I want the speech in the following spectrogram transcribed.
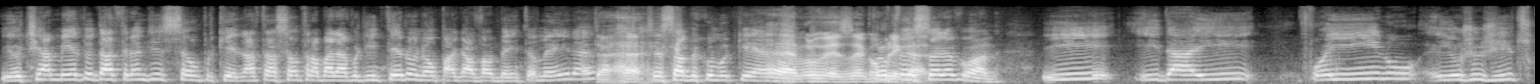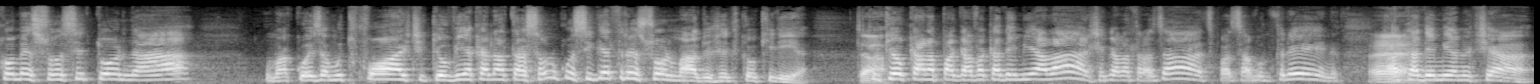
E eu tinha medo da transição, porque natação trabalhava o dia inteiro, não pagava bem também, né? Tá. Você sabe como que é. né? É, professor, é complicado. Professor é foda. E, e daí foi indo, e o jiu-jitsu começou a se tornar uma coisa muito forte, que eu via que a natação não conseguia transformar do jeito que eu queria. Tá. Porque o cara pagava academia lá, chegava atrasado, passava um treino, É. a academia não tinha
